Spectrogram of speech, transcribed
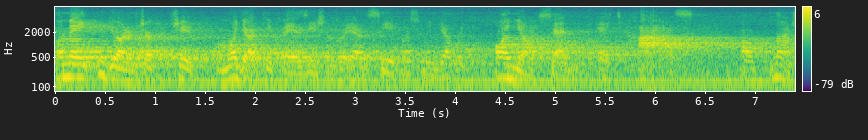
amely ugyancsak, sőt, a magyar kifejezés az olyan szép, azt mondja, hogy anya szent egyház. A más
